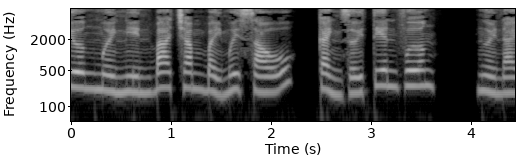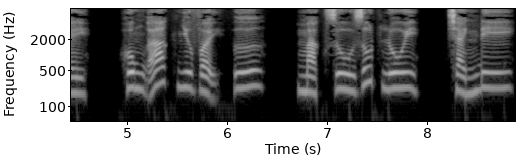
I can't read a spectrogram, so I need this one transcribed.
chương 10376, cảnh giới tiên vương, người này, hung ác như vậy ư, mặc dù rút lui, tránh đi.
